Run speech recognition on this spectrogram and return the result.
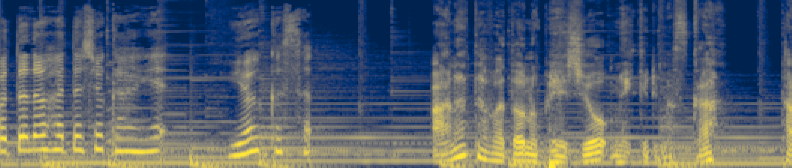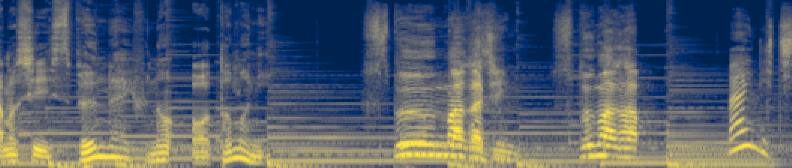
ことの葉図書館へ、ようこそ。あなたはどのページをめくりますか？楽しいスプーンライフのお供に。スプーンマガジン。スプマガ。毎日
